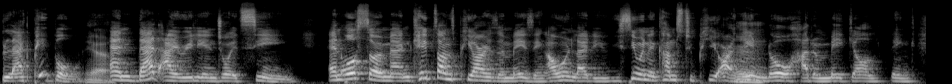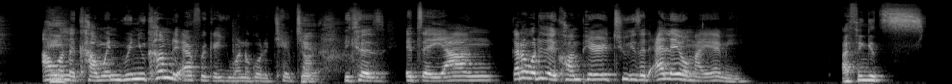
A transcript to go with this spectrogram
black people. Yeah. And that I really enjoyed seeing. And also, man, Cape Town's PR is amazing. I won't lie to you. You see, when it comes to PR, they Mm. know how to make y'all think. I want to come when when you come to Africa, you want to go to Cape Town Yeah. because it's a young. Kind of what do they compare it to? Is it LA or Miami? I think it's.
